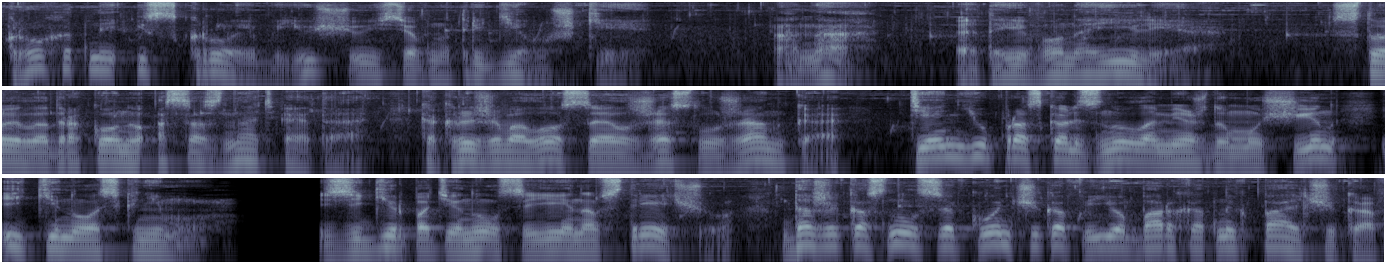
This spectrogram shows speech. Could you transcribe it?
крохотной искрой, бьющуюся внутри девушки. Она — это его Наилия. Стоило дракону осознать это, как рыжеволосая лже-служанка тенью проскользнула между мужчин и кинулась к нему. Зигир потянулся ей навстречу, даже коснулся кончиков ее бархатных пальчиков,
